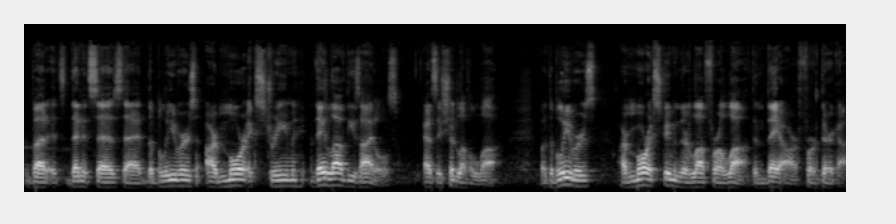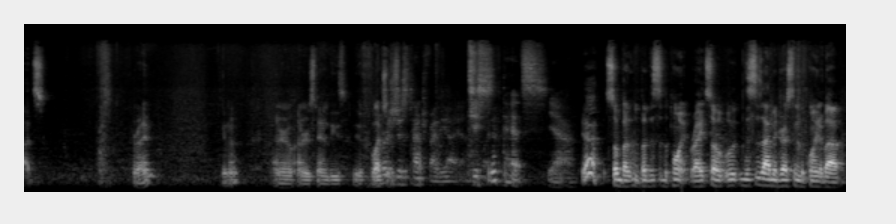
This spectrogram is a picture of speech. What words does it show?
But it's then it says that the believers are more extreme. They love these idols as they should love Allah. But the believers are more extreme in their love for Allah than they are for their gods. Right? You know I don't know, understand these, these I was reflections just touched by the eye. Just that's yeah. yeah. So, but but this is the point, right? So this is I'm addressing the point about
